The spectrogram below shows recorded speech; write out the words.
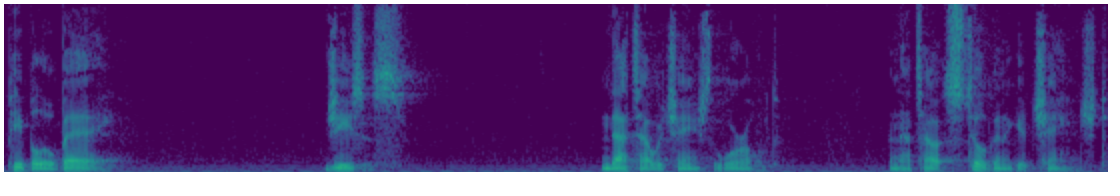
people obey Jesus. And that's how we change the world. And that's how it's still going to get changed.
